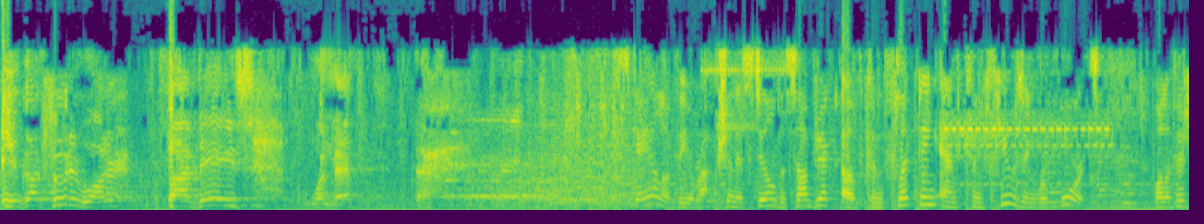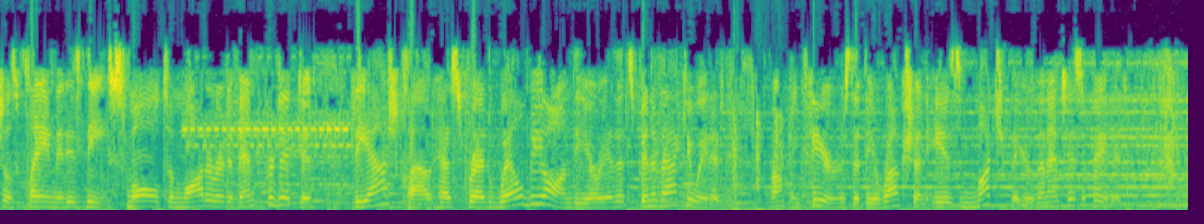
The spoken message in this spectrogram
You've got food and water. For five days, one map. The scale of the eruption is still the subject of conflicting and confusing reports. While officials claim it is the small to moderate event predicted, the ash cloud has spread well beyond the area that's been evacuated, prompting fears that the eruption is much bigger than anticipated.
